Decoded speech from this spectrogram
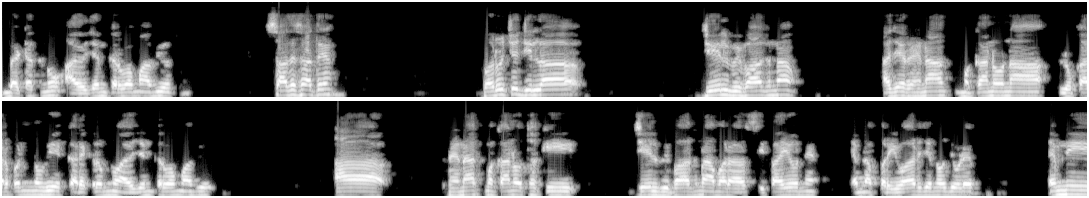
બેઠકનું આયોજન કરવામાં આવ્યું હતું. સાથે સાથે ભરૂચ જિલ્લા જેલ વિભાગના આજે રહેણાંક મકાનોના લોકાર્પણનો બી એક કાર્યક્રમનું આયોજન કરવામાં આવ્યું. આ રહેણાંક મકાનો થકી જેલ વિભાગના અમારા સિપાહીઓને એમના પરિવારજનો જોડે એમની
